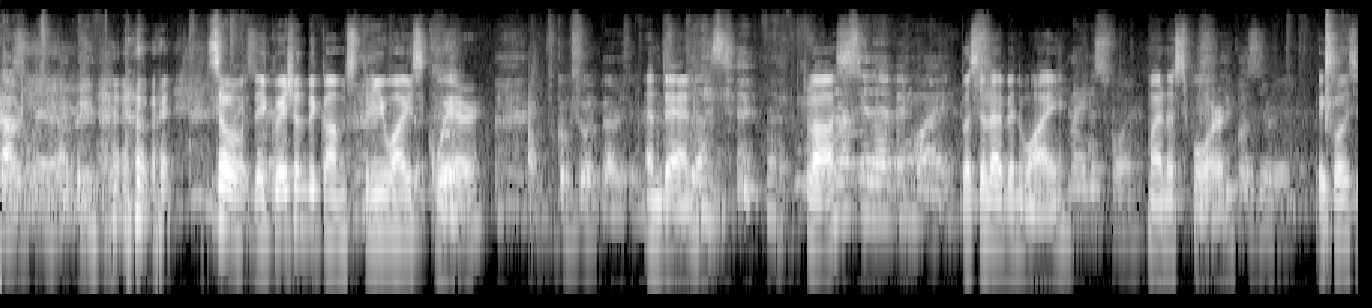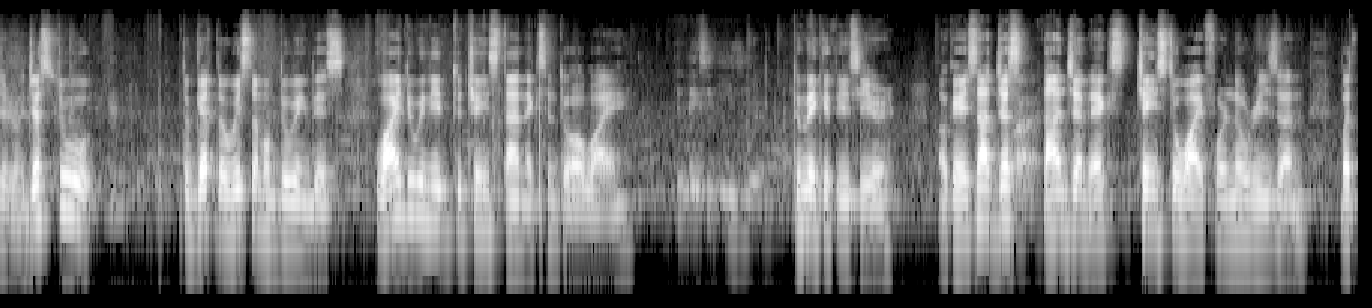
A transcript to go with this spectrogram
Dami mo squared. sinabi. so the equation becomes 3y square so and then Plus, plus plus 11y plus 11y minus 4 minus 4 equals 0. equals 0. Just to to get the wisdom of doing this, why do we need to change tan x into a y? It makes it easier. To make it easier. Okay, it's not just tangent x changed to y for no reason, but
